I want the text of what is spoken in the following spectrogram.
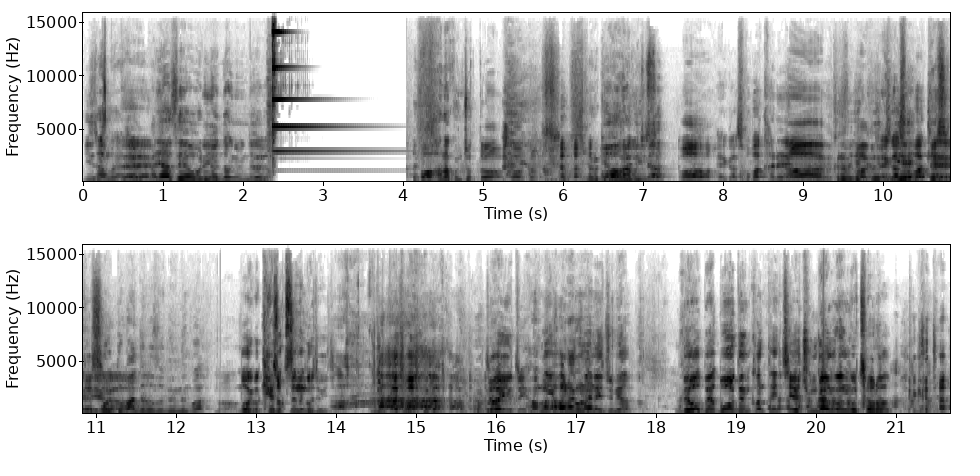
인사 한번 해주세요. 네. 안녕하세요 우리 연덕님들. 와 하나 건졌다. 와, 나, 이렇게 와, 하나 올리면 건졌어. 와. 애가 소박하네. 아, 그럼 이제 아, 그 애가 뒤에 소박해. 뭘 얘가. 또 만들어서 넣는 거야. 뭐 이거 계속 쓰는 거죠 이제. 구독과 좋아요가 저희 또 형이 허락만 해주면 모, 모- 모든 컨텐츠의 중간 광고처럼 이렇게 다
